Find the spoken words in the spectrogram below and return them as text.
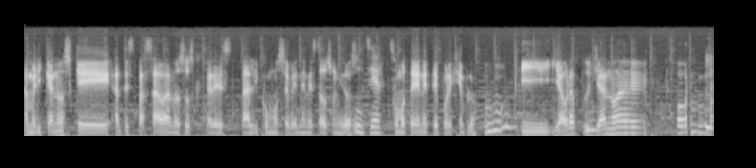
americanos que antes pasaban los Oscars tal y como se ven en Estados Unidos, como TNT, por ejemplo, y, ahora pues, ya no hay forma,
